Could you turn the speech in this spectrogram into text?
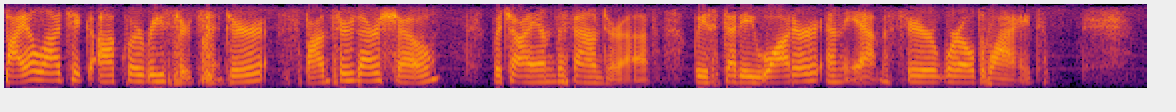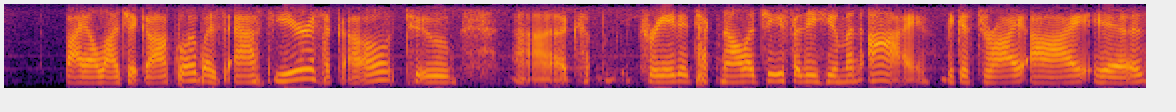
Biologic Aqua Research Center sponsors our show, which I am the founder of. We study water and the atmosphere worldwide. Biologic Aqua was asked years ago to uh, c- create a technology for the human eye because dry eye is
